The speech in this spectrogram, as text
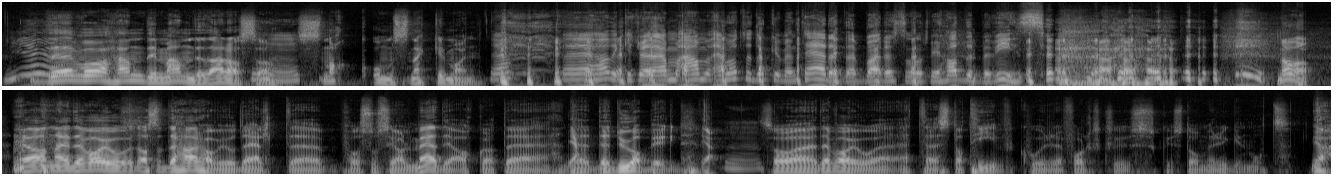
det var handy man, det der, altså. Snakk om snekkermann. Ja, jeg, hadde ikke trodd. Jeg, jeg, jeg måtte dokumentere det bare sånn at vi hadde bevis. Nå, nå. Ja, nei, det var jo Altså, det her har vi jo delt eh, på sosiale medier, akkurat det, det, Ja. det du har bygd. Ja. Så eh, det var jo et eh, stativ hvor folk skulle, skulle stå med ryggen mot. Ja,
